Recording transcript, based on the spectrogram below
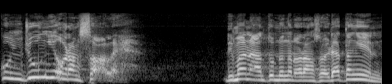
kunjungi orang soleh. Di mana antum dengan orang soleh datengin.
